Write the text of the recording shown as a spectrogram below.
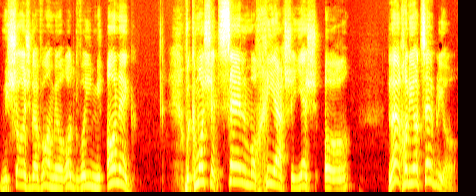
משורש גבוה, מאורות גבוהים, מעונג. וכמו שצל מוכיח שיש אור, לא יכול להיות צל בלי אור.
